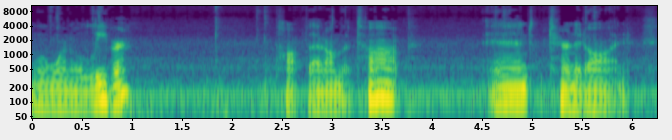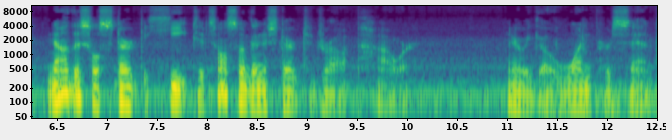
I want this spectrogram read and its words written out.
we'll want a lever, pop that on the top, and turn it on. Now this will start to heat. It's also going to start to draw power. There we go, 1%.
